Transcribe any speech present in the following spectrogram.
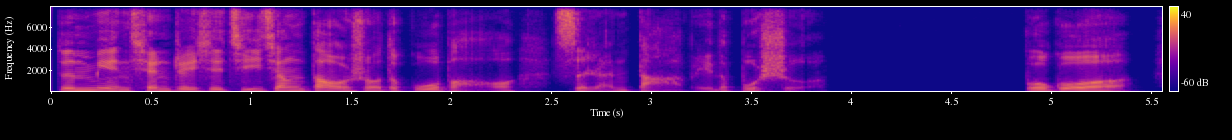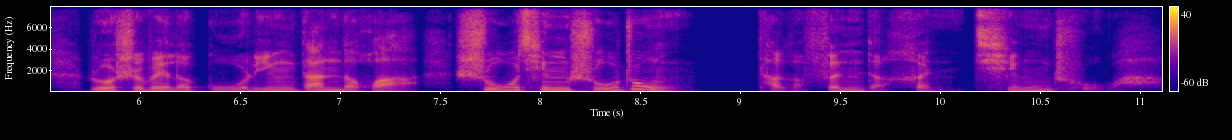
对面前这些即将到手的古堡，自然大为的不舍。不过，若是为了古灵丹的话，孰轻孰重，他可分得很清楚啊。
